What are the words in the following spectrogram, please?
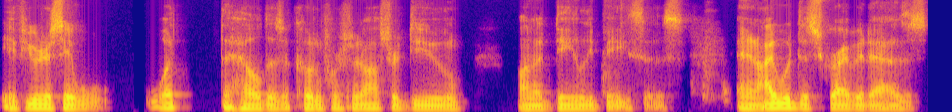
if you were to say, "W- what the hell does a code enforcement officer do on a daily basis, and I would describe it as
